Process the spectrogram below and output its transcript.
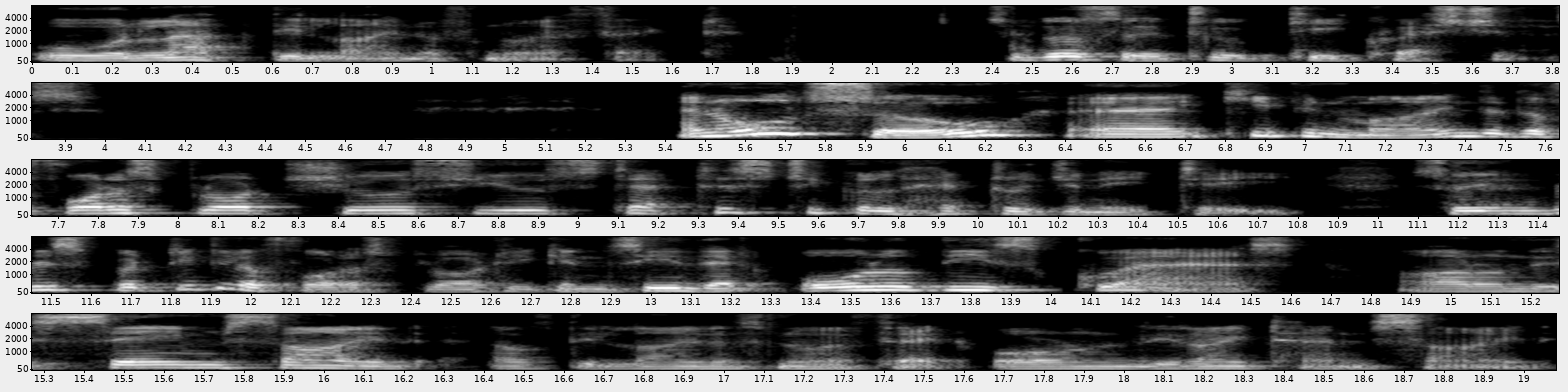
overlap the line of no effect? So those are the two key questions. And also uh, keep in mind that the forest plot shows you statistical heterogeneity. So in this particular forest plot, you can see that all of these squares are on the same side of the line of no effect or on the right hand side.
